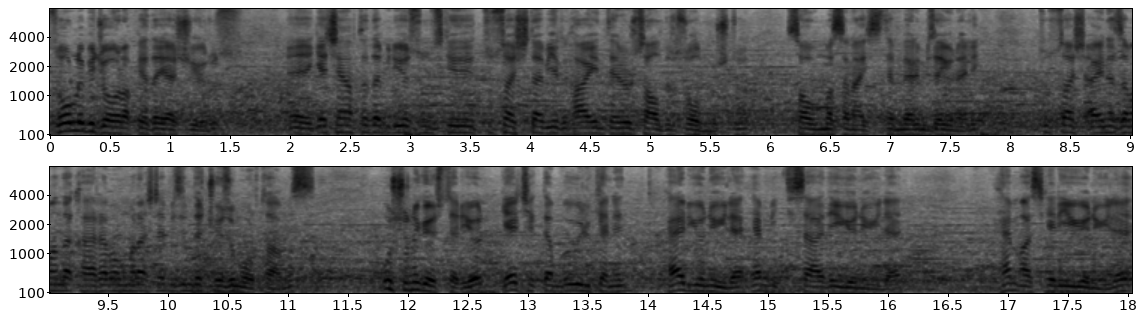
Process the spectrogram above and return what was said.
Zorlu bir coğrafyada yaşıyoruz. Ee, geçen hafta da biliyorsunuz ki TUSAŞ'ta bir hain terör saldırısı olmuştu. Savunma sanayi sistemlerimize yönelik. TUSAŞ aynı zamanda Kahramanmaraş'ta bizim de çözüm ortağımız. Bu şunu gösteriyor. Gerçekten bu ülkenin her yönüyle hem iktisadi yönüyle hem askeri yönüyle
